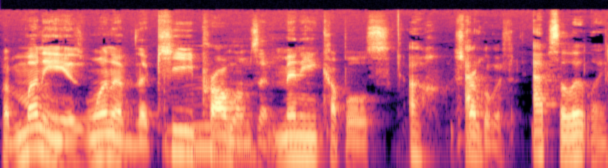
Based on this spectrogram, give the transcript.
but money is one of the key mm. problems that many couples Oh, struggle with. absolutely.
